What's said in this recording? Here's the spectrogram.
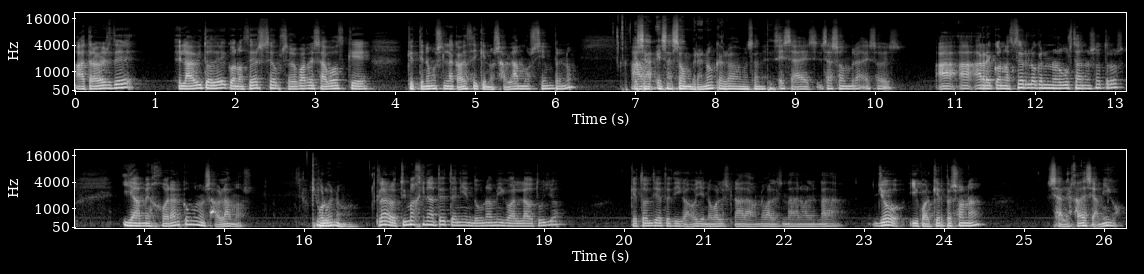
a través de el hábito de conocerse, observar esa voz que, que tenemos en la cabeza y que nos hablamos siempre, ¿no? A- esa, esa sombra, ¿no? Que hablábamos antes. esa es, esa sombra, eso es. A, a- a reconocer lo que no nos gusta de nosotros y a mejorar cómo nos hablamos. Qué por- bueno. Claro, tú imagínate teniendo un amigo al lado tuyo que todo el día te diga, oye, no vales nada, no vales nada, no vales nada. Yo y cualquier persona se aleja de ese amigo.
